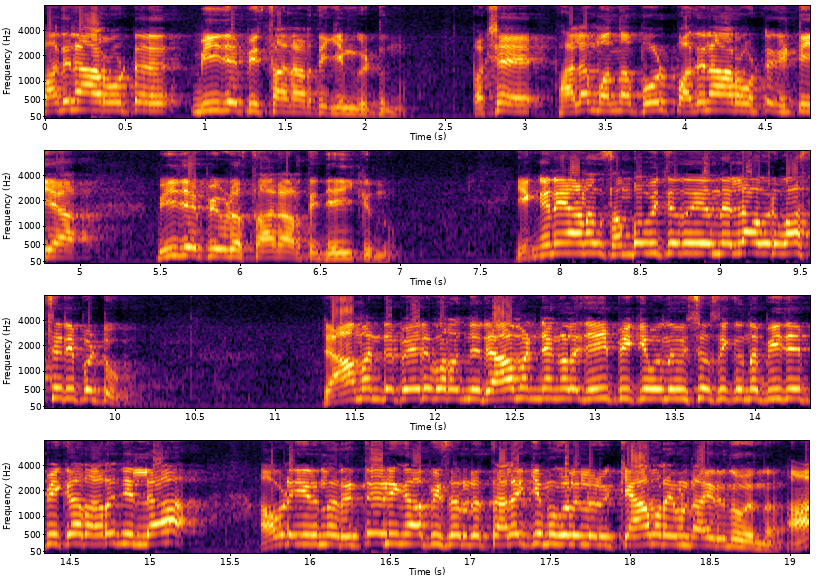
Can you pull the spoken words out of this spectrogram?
പതിനാറ് വോട്ട് ബി ജെ പി സ്ഥാനാർത്ഥിക്കും കിട്ടുന്നു. പക്ഷേ ഫലം വന്നപ്പോൾ പതിനാറ് വോട്ട് കിട്ടിയ ബി ജെ പിയുടെ സ്ഥാനാർത്ഥി ജയിക്കുന്നു. എങ്ങനെയാണ് സംഭവിച്ചത് എന്നെല്ലാവരും ആശ്ചര്യപ്പെട്ടു. രാമന്റെ പേര് പറഞ്ഞ് രാമൻ ഞങ്ങളെ ജയിപ്പിക്കുമെന്ന് വിശ്വസിക്കുന്ന ബി ജെ പിക്കാർ അറിഞ്ഞില്ല. അവിടെ ഇരുന്ന റിട്ടേണിംഗ് ഓഫീസറുടെ തലയ്ക്ക് മുകളിൽ ഒരു ക്യാമറ ഉണ്ടായിരുന്നുവെന്ന് ആ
